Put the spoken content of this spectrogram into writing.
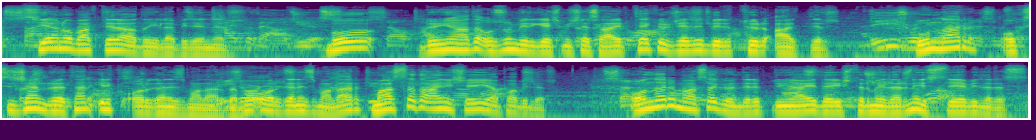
siyanobakteri adıyla bilinir. Bu dünyada uzun bir geçmişe sahip tek hücreli bir tür algdir. Bunlar oksijen üreten ilk organizmalardı. Bu organizmalar Mars'ta da aynı şeyi yapabilir. Onları Mars'a gönderip dünyayı değiştirmelerini isteyebiliriz.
